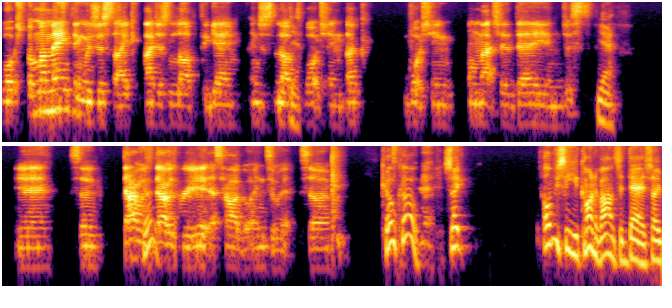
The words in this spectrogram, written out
watched. But my main thing was just like I just loved the game and just loved yeah. watching like watching on match of the day and just yeah. Yeah. So that was cool. that was really it. That's how I got into it. So cool, cool. Yeah. So obviously you kind of answered there. So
